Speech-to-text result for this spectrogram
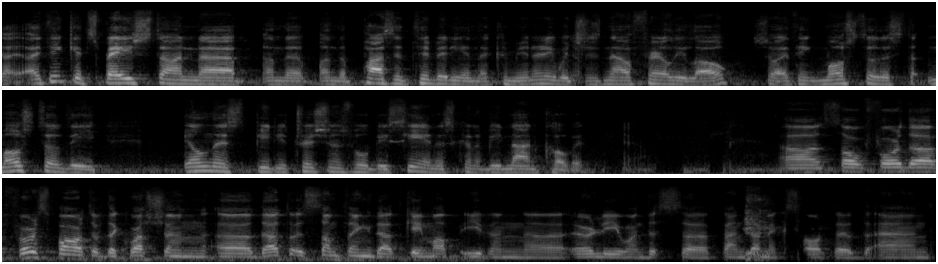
I think it's based on uh, on the on the positivity in the community, which is now fairly low. So I think most of the most of the illness pediatricians will be seeing is going to be non-COVID. Yeah. Uh, so for the first part of the question, uh, that is something that came up even uh, early when this uh, pandemic started, and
